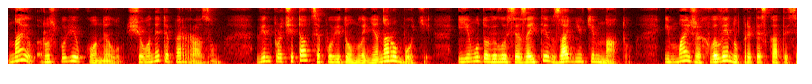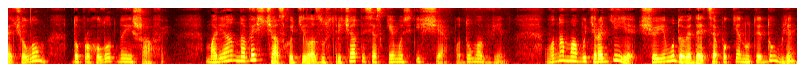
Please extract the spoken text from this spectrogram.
Найл розповів Коннелу, що вони тепер разом. Він прочитав це повідомлення на роботі, і йому довелося зайти в задню кімнату і майже хвилину притискатися чолом до прохолодної шафи. Маріанна весь час хотіла зустрічатися з кимось іще, подумав він. Вона, мабуть, радіє, що йому доведеться покинути Дублін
